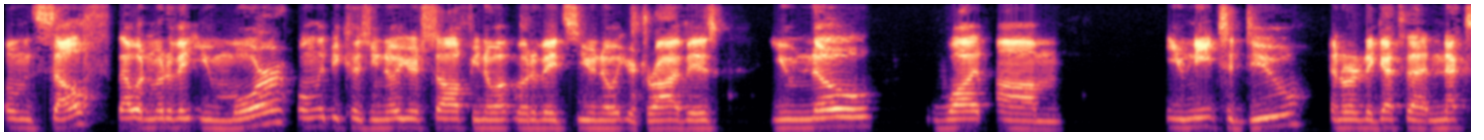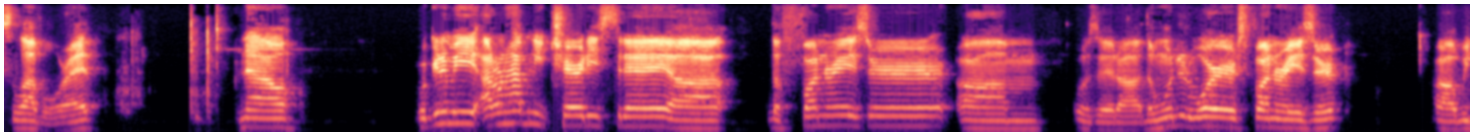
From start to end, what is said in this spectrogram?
own self that would motivate you more, only because you know yourself, you know what motivates you, you know what your drive is, you know what um, you need to do in order to get to that next level, right? Now, we're gonna be. I don't have any charities today. Uh, the fundraiser, um, was it uh, the Wounded Warriors fundraiser? Uh, we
